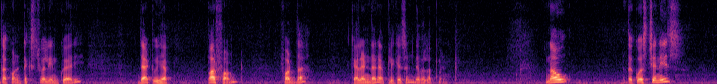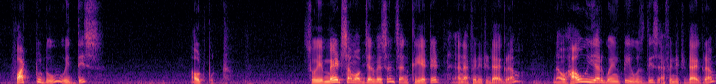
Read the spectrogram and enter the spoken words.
the contextual inquiry that we have performed for the calendar application development. Now, the question is what to do with this output. So, we made some observations and created an affinity diagram. Now, how we are going to use this affinity diagram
